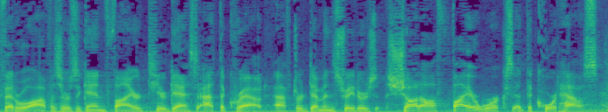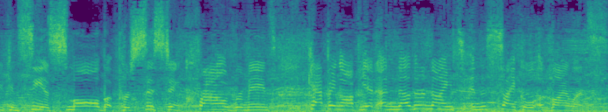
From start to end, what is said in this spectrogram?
Federal officers again fired tear gas at the crowd after demonstrators shot off fireworks at the courthouse. You can see a small but persistent crowd remains, capping off yet another night in the cycle of violence.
